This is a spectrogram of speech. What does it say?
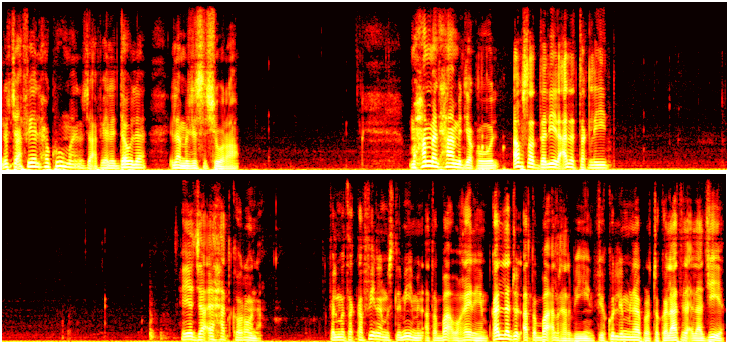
نرجع فيها للحكومة نرجع فيها للدولة إلى مجلس الشورى. محمد حامد يقول أبسط دليل على التقليد هي جائحة كورونا. فالمثقفين المسلمين من أطباء وغيرهم قلدوا الأطباء الغربيين في كل من البروتوكولات العلاجية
